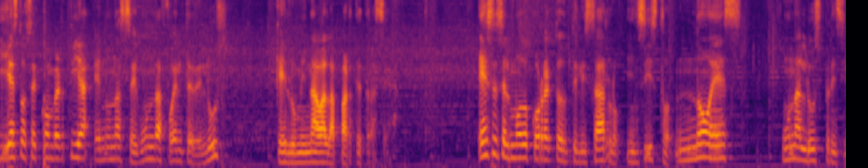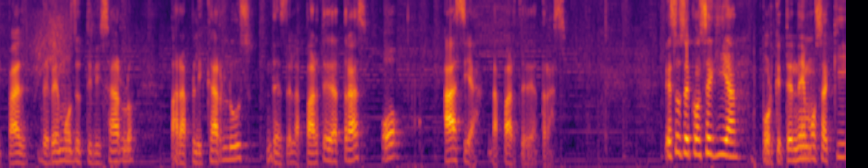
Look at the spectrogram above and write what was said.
y esto se convertía en una segunda fuente de luz que iluminaba la parte trasera. Ese es el modo correcto de utilizarlo, insisto, no es una luz principal, debemos de utilizarlo para aplicar luz desde la parte de atrás o hacia la parte de atrás. Eso se conseguía porque tenemos aquí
